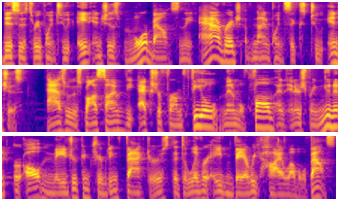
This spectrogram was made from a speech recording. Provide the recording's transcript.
This is 3.28 inches more bounce than the average of 9.62 inches. As with response time, the extra firm feel, minimal foam, and inner spring unit are all major contributing factors that deliver a very high level of bounce.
